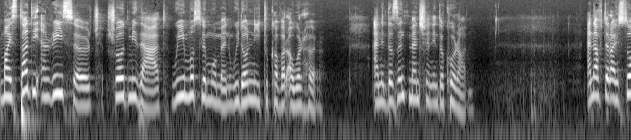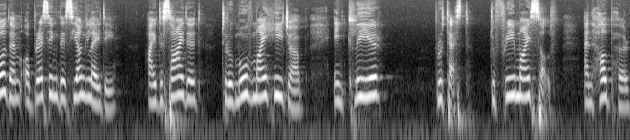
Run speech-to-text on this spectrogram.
my study and research showed me that we Muslim women, we don't need to cover our hair. And it doesn't mention in the Quran. And after I saw them oppressing this young lady, I decided to remove my hijab in clear protest to free myself and help her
